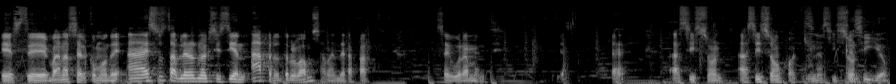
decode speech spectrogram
este, van a ser como de, ah, esos tableros no existían, ah, pero te lo vamos a vender aparte, seguramente. Así son, así son, Joaquín, así son. siguió?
